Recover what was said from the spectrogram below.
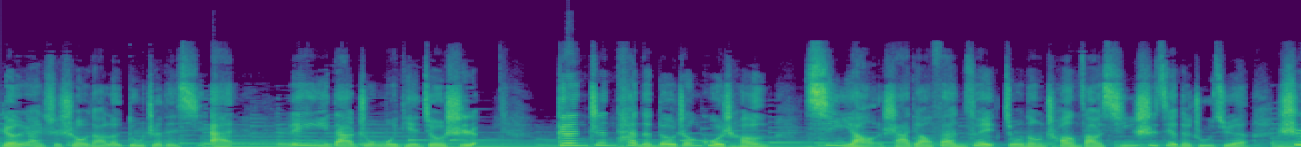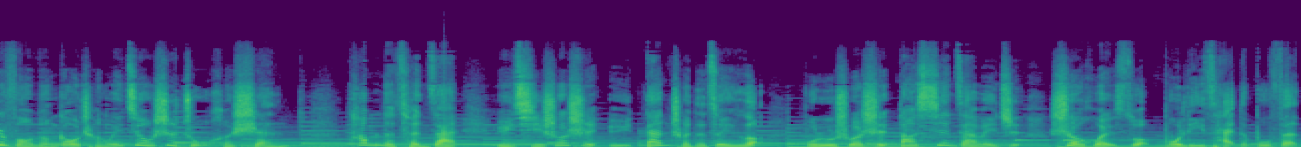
仍然是受到了读者的喜爱。另一大注目点就是，跟侦探的斗争过程、信仰杀掉犯罪就能创造新世界的主角，是否能够成为救世主和神？他们的存在，与其说是与单纯的罪恶。不如说是到现在为止社会所不理睬的部分，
